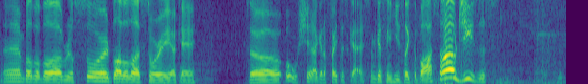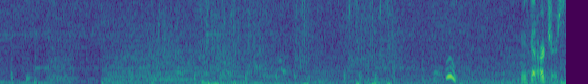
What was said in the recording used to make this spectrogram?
And blah blah blah, real sword, blah blah blah story, okay. So, oh shit, I gotta fight this guy. So I'm guessing he's like the boss. Oh, Jesus! Woo! He's got archers.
